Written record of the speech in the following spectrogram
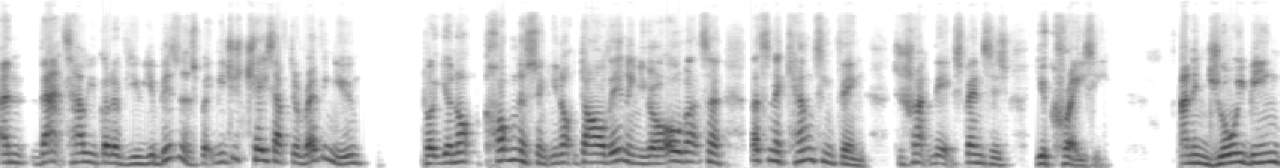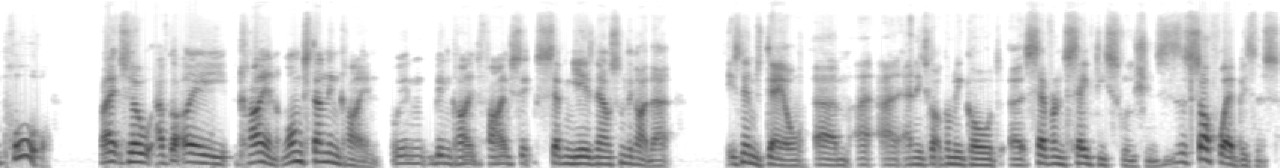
And that's how you've got to view your business. But if you just chase after revenue, but you're not cognizant you're not dialed in and you go oh that's a that's an accounting thing to track the expenses you're crazy and enjoy being poor right so i've got a client long-standing client we've been clients five six seven years now something like that his name's dale um, and he's got a company called uh, safety solutions it's a software business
